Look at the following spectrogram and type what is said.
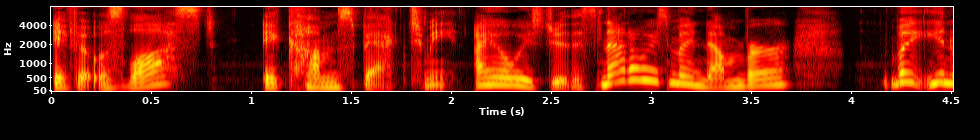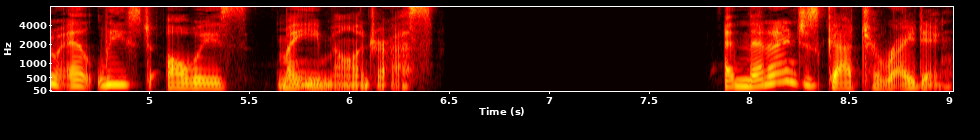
if it was lost, it comes back to me. I always do this. Not always my number, but you know, at least always my email address. And then I just got to writing.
